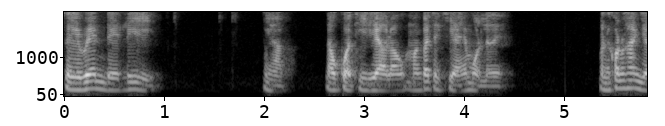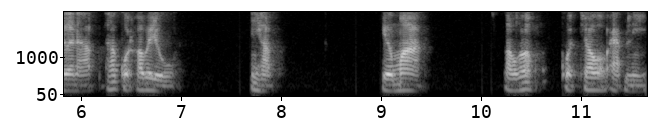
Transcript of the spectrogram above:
Seven Deadly นี่ครับ เรากดทีเดียวแล้วมันก็จะเคลียร์ให้หมดเลย มันค่อนข้างเยอะนะครับ ถ้ากดเข้าไปดู นี่ครับ เยอะมาก เราก็กดเจ้าแอปนี้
